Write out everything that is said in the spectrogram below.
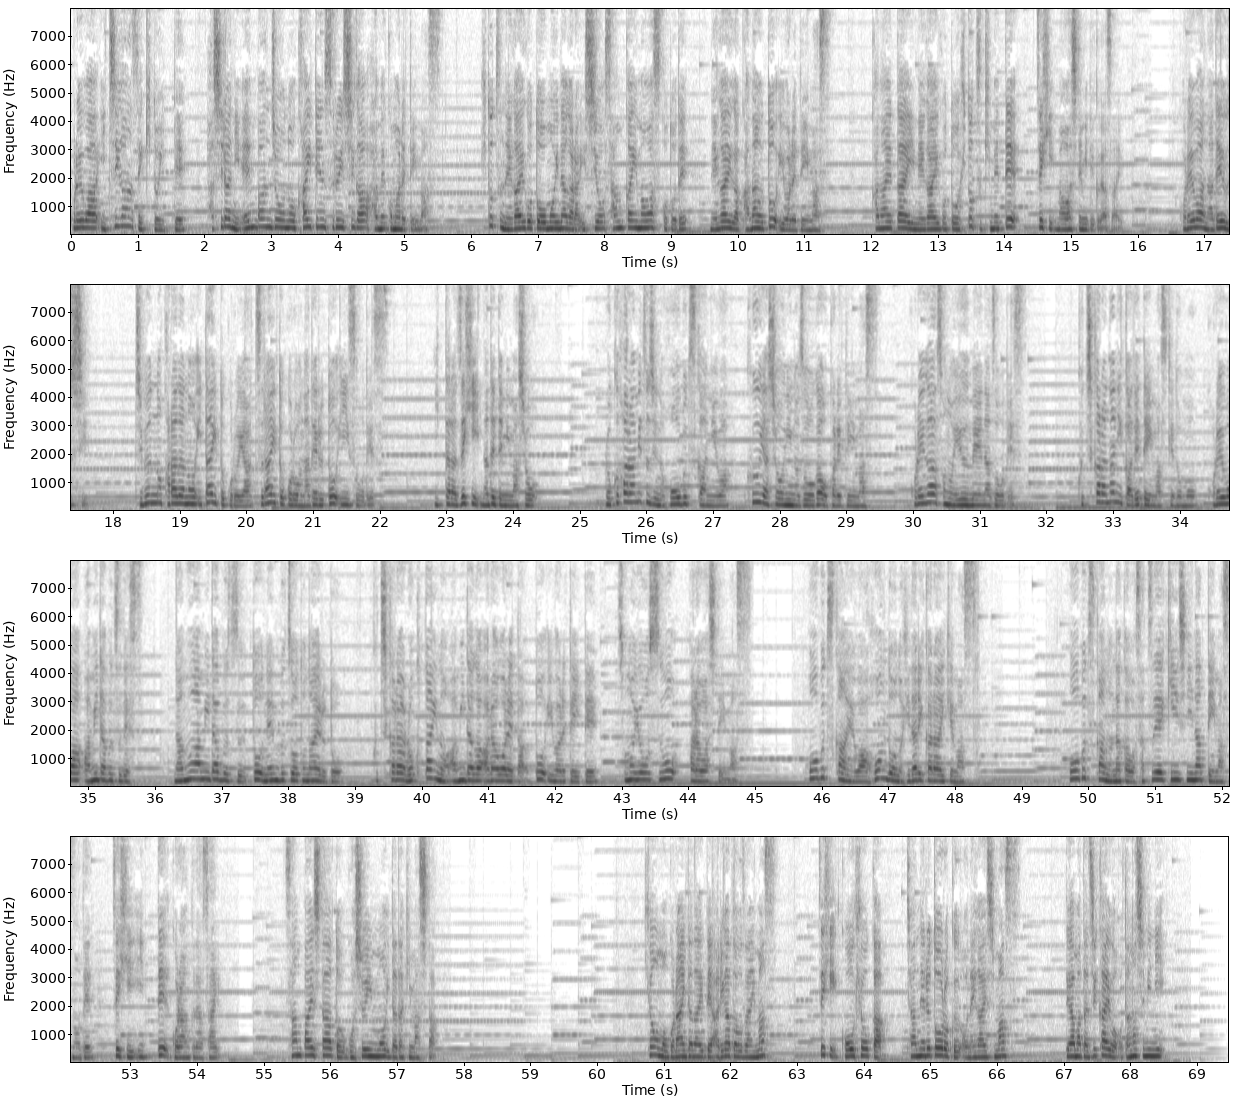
これは一岩石といって柱に円盤状の回転する石がはめ込まれています。一つ願い事を思いながら石を3回回すことで願いが叶うと言われています。叶えたい願い事を一つ決めてぜひ回してみてください。これは撫で牛。自分の体の痛いところや辛いところを撫でるといいそうです。行ったらぜひ撫でてみましょう。六原光寺の宝物館には空也上人の像が置かれています。これがその有名な像です。口から何か出ていますけどもこれは阿弥陀仏です。南無阿弥陀仏と念仏を唱えると口から6体の阿弥陀が現れたと言われていてその様子を表しています。宝物館へは本堂の左から行けます。宝物館の中は撮影禁止になっていますのでぜひ行ってご覧ください。参拝した後御朱印もいただきました。今日もご覧いただいてありがとうございます。ぜひ高評価、チャンネル登録お願いします。ではまた次回をお楽しみに。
